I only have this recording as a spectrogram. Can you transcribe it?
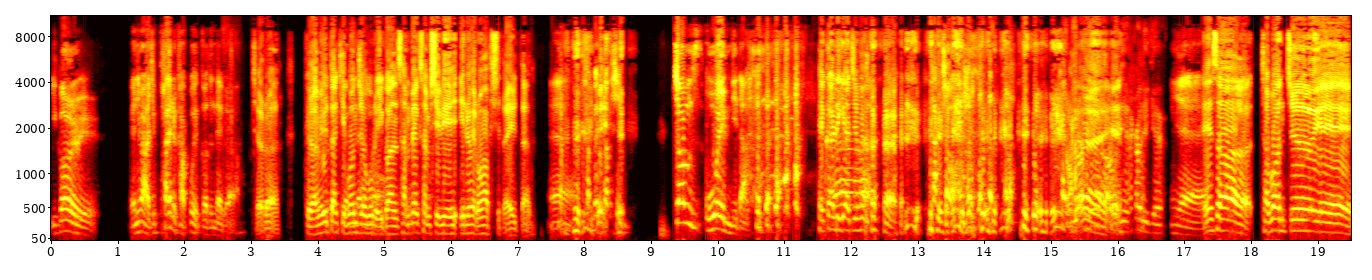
이걸 왜냐면 아직 파일을 갖고 있거든 내가 저런. 그럼 일단 기본적으로 뭐. 이건 331회로 합시다, 일단. 예 330.5회입니다 헷갈리게 아. 하지 마. 닥쳐 예, 예. 헷갈리게. 예 해서 저번 주에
